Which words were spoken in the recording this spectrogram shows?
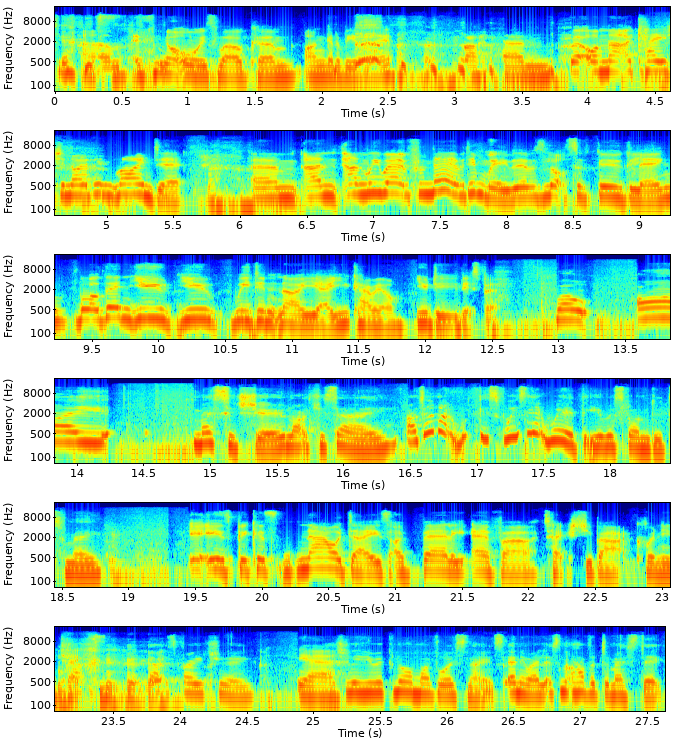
Yes. Um, it's not always welcome. I'm going to be honest, but um, but on that occasion, I didn't mind it, um, and and we went from there, didn't we? There was lots of googling. Well, then you you we didn't know. Yeah, you carry on. You do this bit. Well, I messaged you, like you say. I don't know. It's, isn't it weird that you responded to me? It is because nowadays I barely ever text you back when you text. me. That's very true. Yeah. Actually, you ignore my voice notes. Anyway, let's not have a domestic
